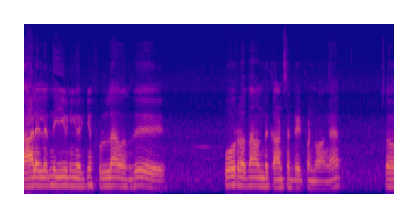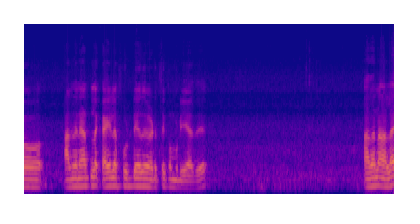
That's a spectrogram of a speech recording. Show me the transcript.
காலையிலேருந்து ஈவினிங் வரைக்கும் ஃபுல்லாக வந்து போரில் தான் வந்து கான்சென்ட்ரேட் பண்ணுவாங்க. ஸோ அந்த நேரத்தில் கையில் ஃபுட் எதுவும் எடுத்துக்க முடியாது. அதனால்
